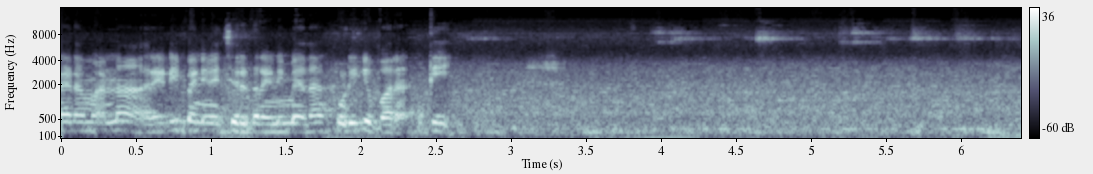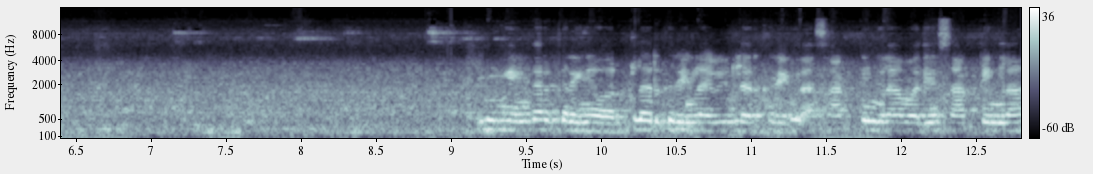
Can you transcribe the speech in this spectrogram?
மேடம்? அண்ணா ரெடி பண்ணி வச்சுருக்கிறேன். இனிமேல் தான் குடிக்க போகிறேன் டீ நீங்கள் எங்கே இருக்கிறீங்க? ஒர்க்கில் இருக்கிறீங்களா? வீட்டில் இருக்கிறீங்களா? சாப்பிட்டீங்களா? மதியம் சாப்பிட்டீங்களா?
